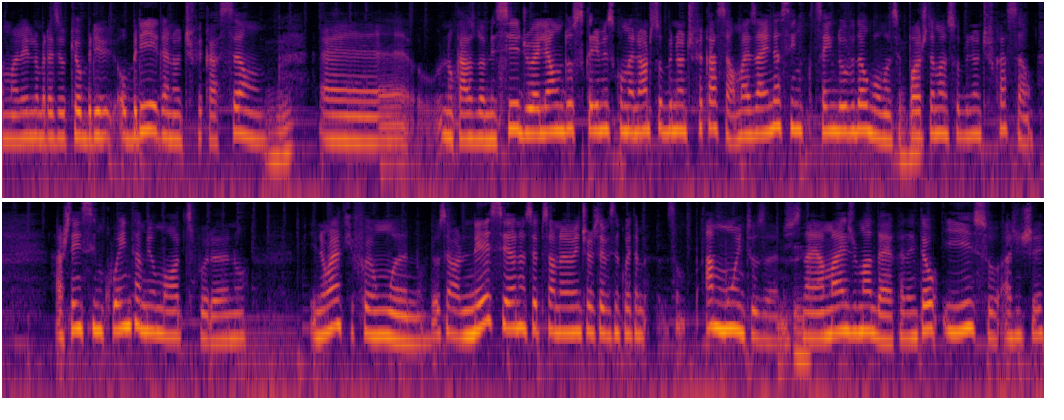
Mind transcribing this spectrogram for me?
uma lei no Brasil que obri- obriga a notificação, é, no caso do homicídio, ele é um dos crimes com menor subnotificação, mas ainda assim, sem dúvida alguma, você pode ter uma subnotificação. A gente tem 50 mil mortes por ano. E não é que foi um ano. Então, assim, ó, nesse ano, excepcionalmente, a gente teve 50 mil. São, há muitos anos, Sim. né? Há mais de uma década. Então, isso a gente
